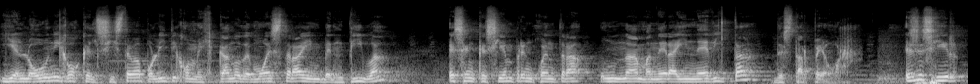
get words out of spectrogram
Y en lo único que el sistema político mexicano demuestra inventiva es en que siempre encuentra una manera inédita de estar peor. Es decir,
